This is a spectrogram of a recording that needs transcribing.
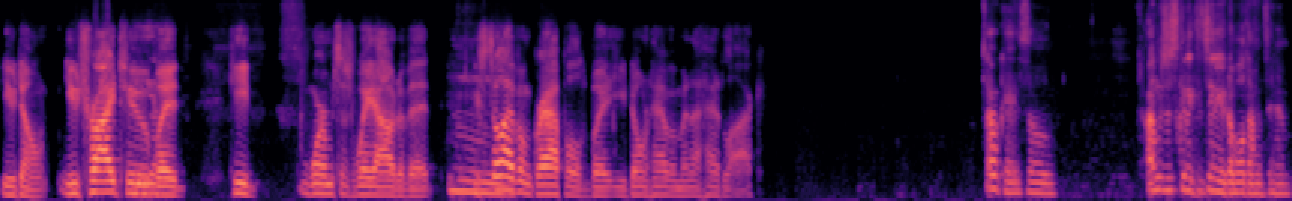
you don't. You try to, Yeah. but he worms his way out of it. You still Hmm. have him grappled, but you don't have him in a headlock. Okay, so I'm just gonna continue to hold on to him.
